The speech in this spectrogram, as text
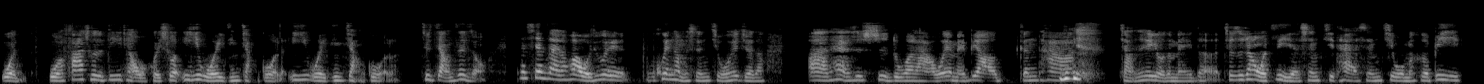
我我发出的第一条我会说一我已经讲过了，一我已经讲过了，就讲这种。那现在的话，我就会不会那么生气，我会觉得啊，他也是事多啦，我也没必要跟他 讲这些有的没的，就是让我自己也生气，他也生气，我们何必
